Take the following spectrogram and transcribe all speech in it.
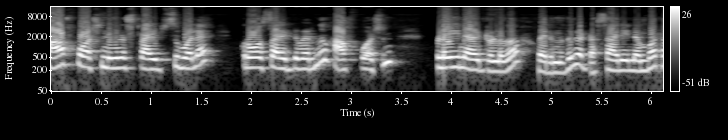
ഹാഫ് പോർഷൻ ഇങ്ങനെ സ്ട്രൈപ്സ് പോലെ ക്രോസ് ആയിട്ട് വരുന്നു. ഹാഫ് പോർഷൻ പ്ലെയിൻ ആയിട്ടുള്ളത് വരുന്നത് കേട്ടോ. സാരി നമ്പർ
